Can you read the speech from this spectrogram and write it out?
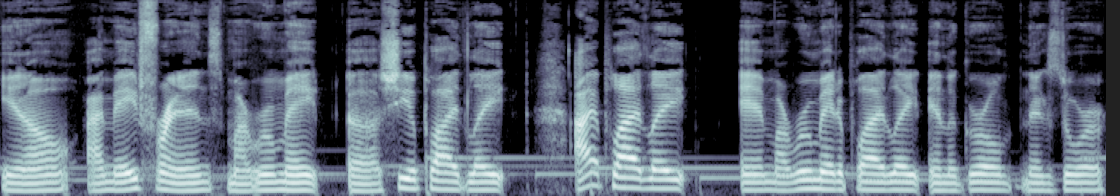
You know, I made friends. My roommate, uh, she applied late. I applied late, and my roommate applied late, and the girl next door,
